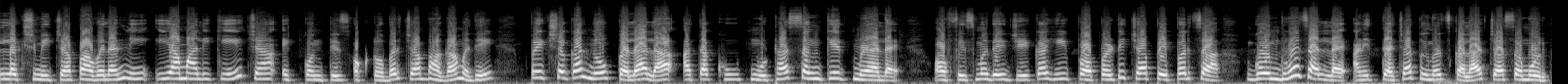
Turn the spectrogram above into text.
लक्ष्मीच्या पावलांनी या मालिकेच्या एकोणतीस ऑक्टोबरच्या भागामध्ये प्रेक्षकांनो कलाला आता खूप मोठा संकेत मिळालाय. ऑफिसमध्ये जे काही प्रॉपर्टीच्या पेपरचा गोंधळ चाललाय आणि त्याच्यातूनच कलाच्या समोर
